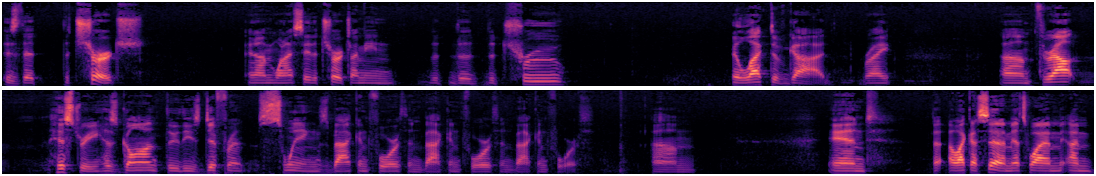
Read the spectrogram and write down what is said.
is that the church, and I'm, when I say the church, I mean the, the, the true elect of God, right? Um, throughout history has gone through these different swings back and forth and back and forth and back and forth. Um, and like I said, I mean, that's why I'm, I'm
